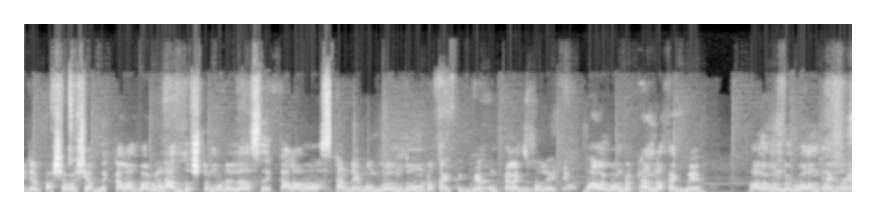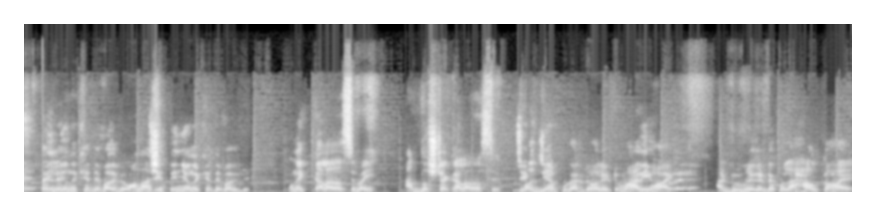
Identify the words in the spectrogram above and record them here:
এটার পাশাপাশি আপনি কালার পাবেন। আট দশটা মডেল আছে কালার আছে। ঠান্ডা এবং গরম দোনোটা থাকবে। ভ্যাকুম ফ্যালাক্স বলে এটা। বারো ঘণ্টা ঠান্ডা থাকবে বারো ঘণ্টা গরম থাকবে? তিনজনে খেতে পারবে। অনায়াসে তিনজনে খেতে পারবে। অনেক কালার আছে ভাই। আট দশটা কালার আছে। অরিজিনাল প্রোডাক্ট হলে একটু ভারী হয় আর ডুপ্লিকেটটা করলে হালকা হয়।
